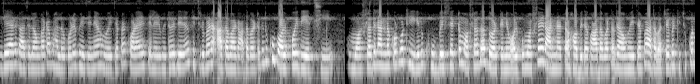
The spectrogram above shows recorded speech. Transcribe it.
জিরে আর কাঁচা লঙ্কাটা ভালো করে ভেজে নেওয়া হয়ে যাবে। কড়াই তেলের ভেতরে দিয়ে দিলাম কিছুটা মানে আদা বাটা। আদা বাটা কিন্তু খুব অল্পই দিয়েছি। মশলা দিয়ে রান্না করব ঠিক কিন্তু খুব বেশি একটা মশলা দেওয়ার দরকার নেই। অল্প মশলায় রান্নাটা হবে। দেখো, আদা বাটা দেওয়া হয়ে যাবে। আদা বাটা এবার কিছুক্ষণ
